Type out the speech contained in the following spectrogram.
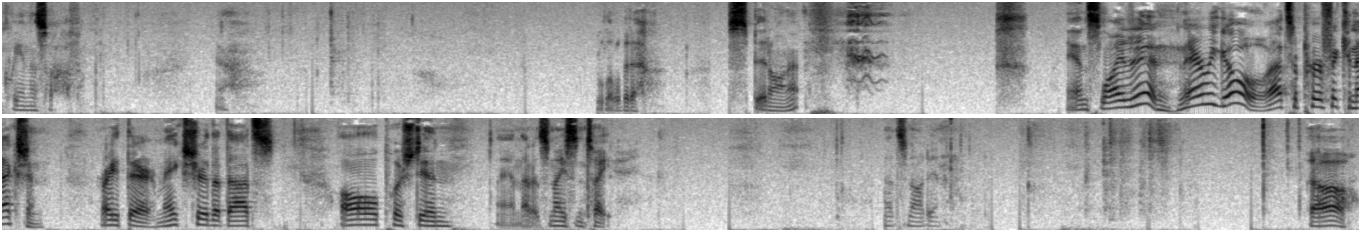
clean this off. Yeah. A little bit of spit on it and slide it in. There we go. That's a perfect connection right there. Make sure that that's all pushed in and that it's nice and tight. That's not in. Oh,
